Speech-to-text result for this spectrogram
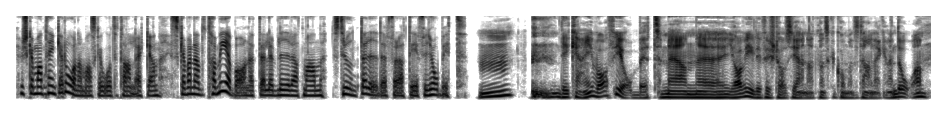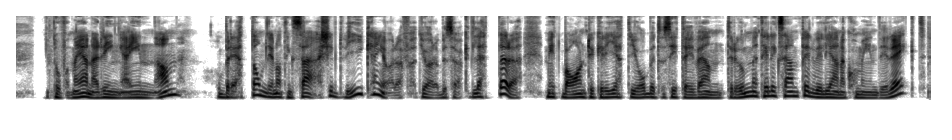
hur ska man tänka då när man ska gå till tandläkaren? Ska man ändå ta med barnet eller blir det att man struntar i det för att det är för jobbigt? Mm, det kan ju vara för jobbigt, men eh, jag vill ju förstås gärna att man ska komma till tandläkaren ändå. Då får man gärna ringa innan och berätta om det är något särskilt vi kan göra för att göra besöket lättare. Mitt barn tycker det är jättejobbigt att sitta i väntrummet till exempel, vill gärna komma in direkt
